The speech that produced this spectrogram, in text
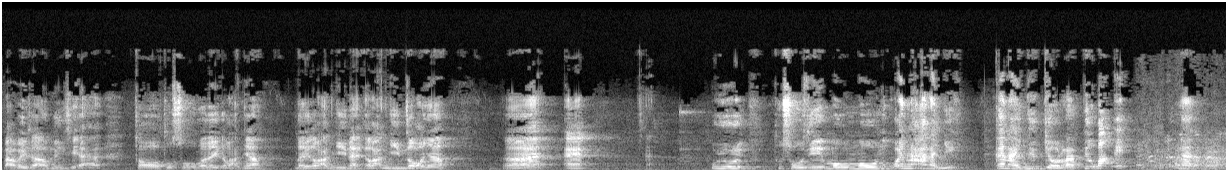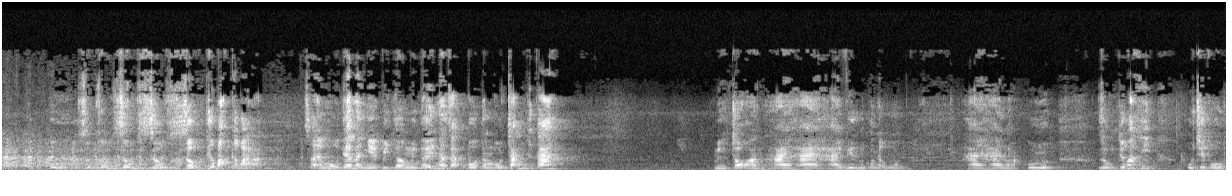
và bây giờ mình sẽ cho thuốc sổ vào đây các bạn nhá. Đây các bạn nhìn này, các bạn nhìn rõ nhá. Đấy à. Ui ui, thuốc sổ gì màu màu nó quay lạ này nhỉ? Cái này như kiểu là tiêu bắc ấy. Này. Ủa giống giống giống giống giống tiêu bắc các bạn ạ. Sao màu đen này nhỉ? Bình thường mình thấy là dạng bột là màu trắng như ta. Mình cho hẳn hai hai hai viên con trọng luôn. Hai hai loại. Ui giống tiêu bắc ấy ui, chết rồi.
